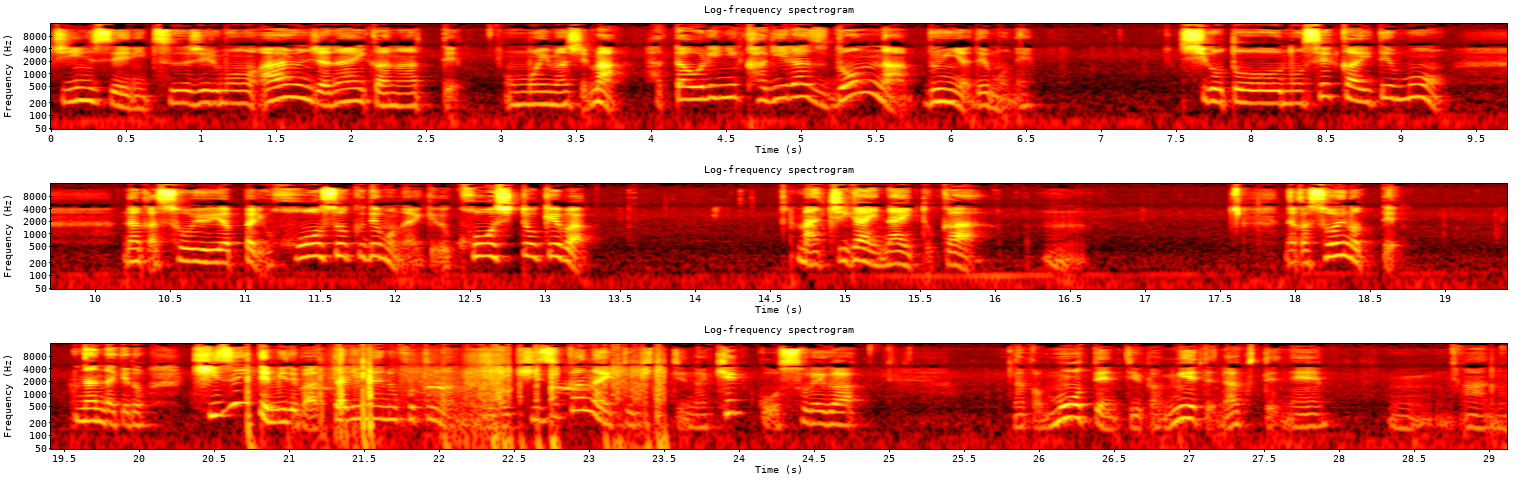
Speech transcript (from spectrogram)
人生に通じるものあるんじゃないかなって思いまして、まあ、旗織りに限らずどんな分野でもね、仕事の世界でも、なんかそういうやっぱり法則でもないけど、こうしておけば間違いないとか、うん。なんかそういうのってなんだけど、気づいてみれば当たり前のことなんだけど、気づかない時っていうのは結構それが、なんか盲点っていうか見えてなくてね、うん、あの、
